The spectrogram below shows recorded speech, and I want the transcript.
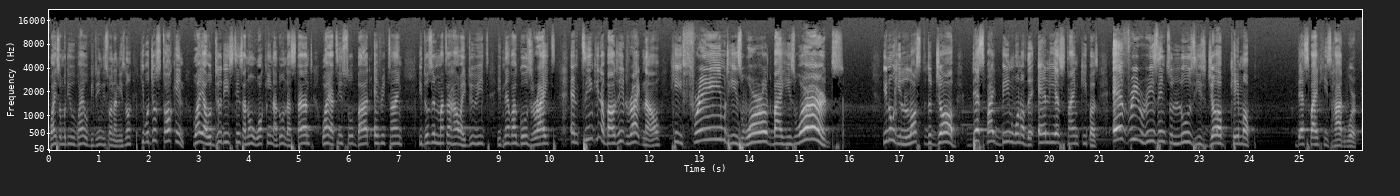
Why somebody why will be doing this one and he's not? He was just talking. Why I will do these things are not working. I don't understand. Why are things so bad every time? It doesn't matter how I do it. It never goes right. And thinking about it right now, he framed his world by his words. You know, he lost the job despite being one of the earliest timekeepers. Every reason to lose his job came up despite his hard work.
